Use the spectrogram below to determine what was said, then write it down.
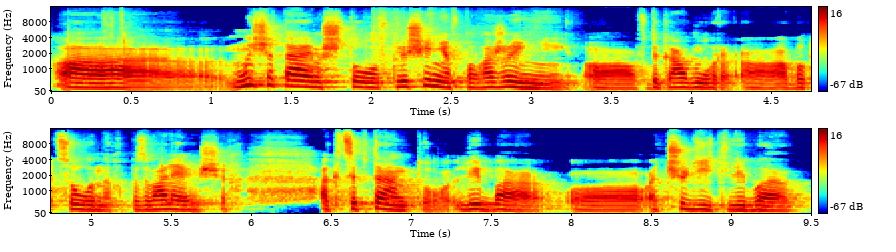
а, мы считаем, что включение в положений а, в договор а, об опционах, позволяющих акцептанту либо отчудить, либо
